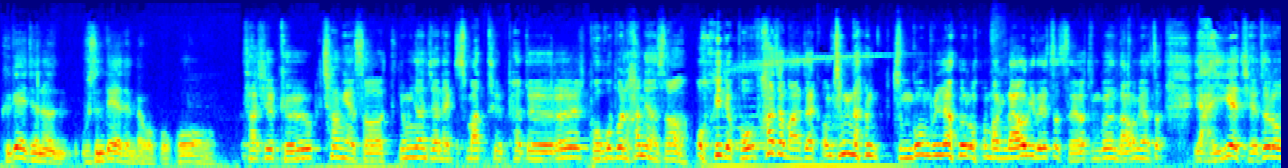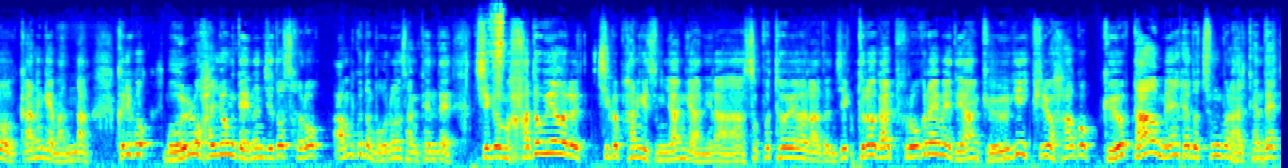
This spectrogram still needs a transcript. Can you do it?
그게 저는 우선돼야 된다고 보고 사실 교육청에서 6년 전에 스마트 패드를 보급을 하면서 오히려 보급하자마자 엄청난 중고 물량으로 막 나오기도 했었어요. 중고 나오면서 야 이게 제대로 가는 게 맞나? 그리고 뭘로 활용되는지도 서로 아무것도 모르는 상태인데 지금 하드웨어를 지급하는 게 중요한 게 아니라 소프트웨어라든지 들어갈 프로그램에 대한 교육이 필요하고 교육 다음에 해도 충분할 텐데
